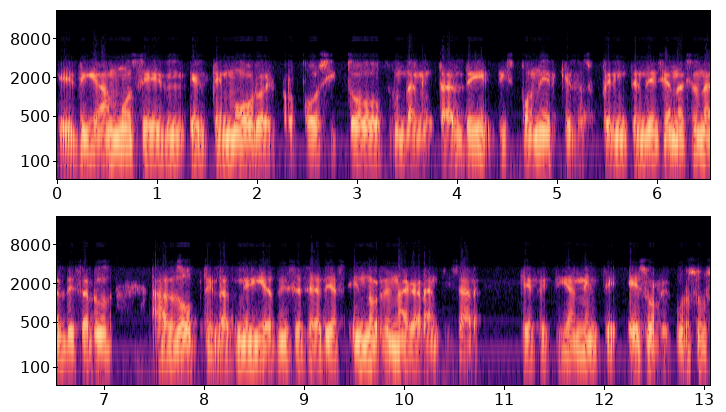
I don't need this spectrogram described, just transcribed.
eh, digamos, el, el temor o el propósito fundamental de disponer que la Superintendencia Nacional de Salud adopte las medidas necesarias en orden a garantizar que efectivamente esos recursos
